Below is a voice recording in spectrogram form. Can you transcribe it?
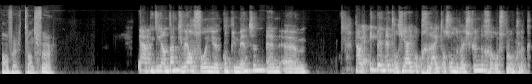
over transfer? Ja, Pieter-Jan, dankjewel voor je complimenten. En ehm, nou ja, ik ben net als jij opgeleid als onderwijskundige oorspronkelijk.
